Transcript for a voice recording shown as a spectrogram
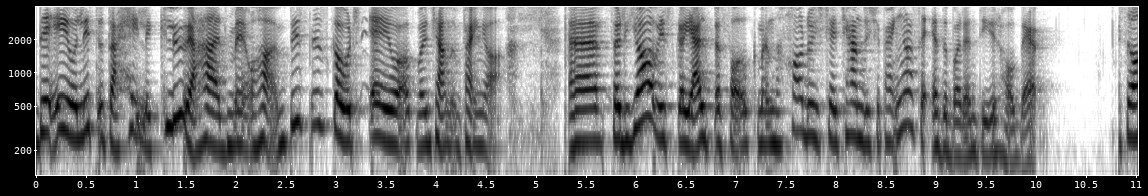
Det er jo litt av hele clouet her med å ha en businesscoach, er jo at man tjener penger. Uh, for ja, vi skal hjelpe folk, men du ikke, tjener du ikke penger, så er det bare en dyr hobby. Så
